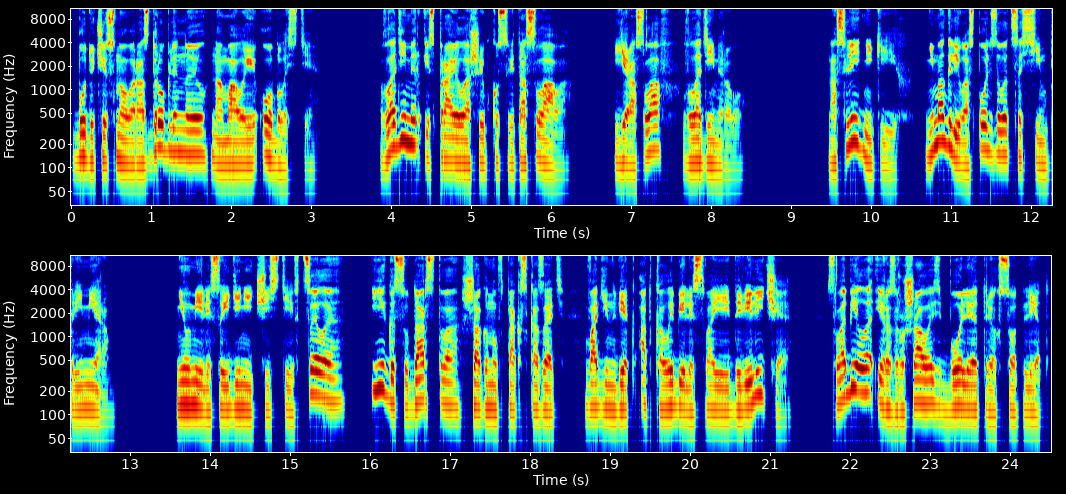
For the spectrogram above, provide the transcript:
будучи снова раздробленную на малые области – Владимир исправил ошибку Святослава, Ярослав – Владимирову. Наследники их не могли воспользоваться сим примером, не умели соединить частей в целое, и государство, шагнув, так сказать, в один век от колыбели своей до величия, слабело и разрушалось более трехсот лет.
